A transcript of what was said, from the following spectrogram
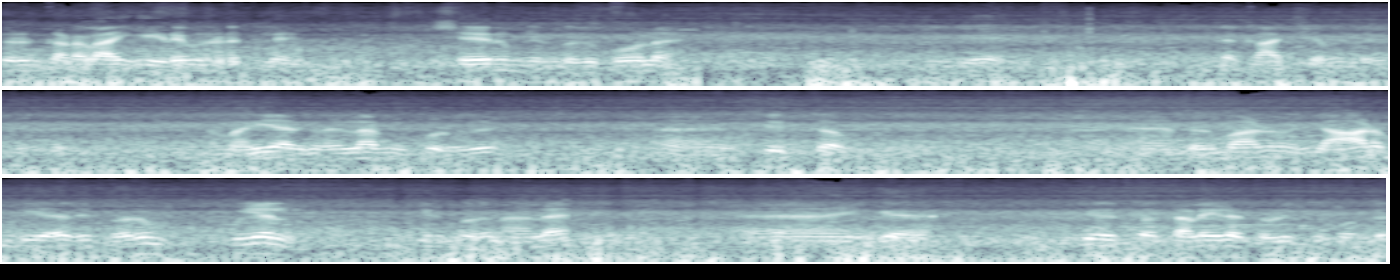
பெருங்கடலாகிய இறைவனிடத்தில் சேரும் என்பது போல இங்கே இந்த காட்சி அமைந்திருக்கிறது. நம் அடியார்கள் எல்லாம் இப்பொழுது அஹ், தீர்த்தம் பெரும்பாலும் இங்கே ஆட முடியாது பெரும் புயல் இருப்பதனால இங்கே தீர்த்தம் தலையில் தொளித்து கொண்டு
